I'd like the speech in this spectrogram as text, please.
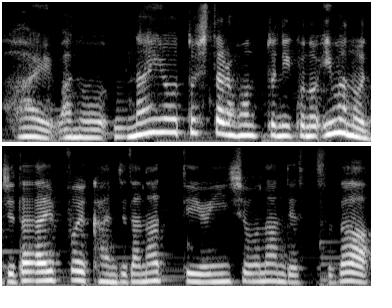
はい、あの内容としたら本当にこの今の時代っぽい感じだなっていう印象なんですが、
